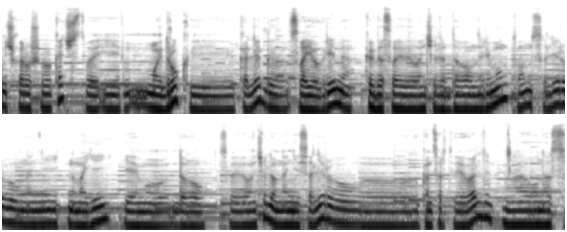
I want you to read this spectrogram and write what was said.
очень хорошего качества. И мой друг и коллега в свое время, когда свою виолончель отдавал на ремонт, он солировал на ней, на моей. Я ему давал свою виолончель, он на ней солировал э, концерты Вивальди э, у нас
